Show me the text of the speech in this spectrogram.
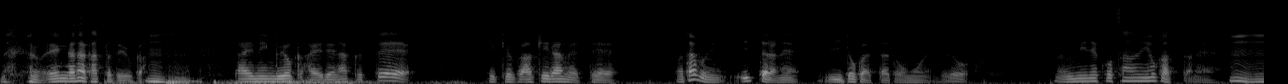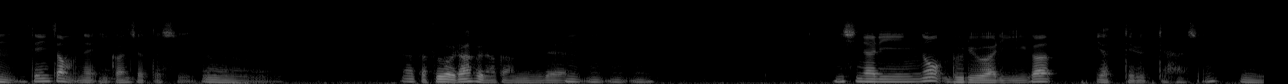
なんだろう縁がなかったというか、うんうんタイミングよく入れなくて結局諦めて、まあ、多分行ったらねいいとこやったと思うんやけど、まあ、海猫さんよかったね。うんうん。店員さんもねいい感じだったし。うん。なんかすごいラフな感じで、うんうんうんうん。西成のブリュワリーがやってるって話だね。うん。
